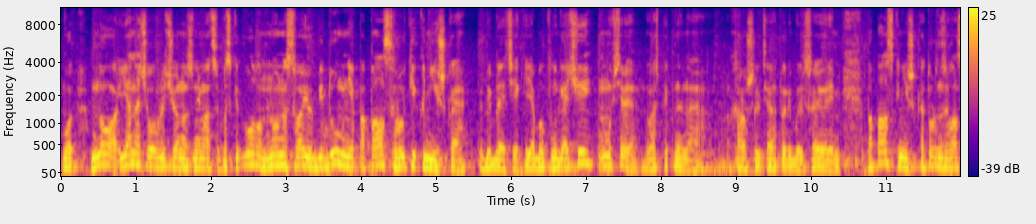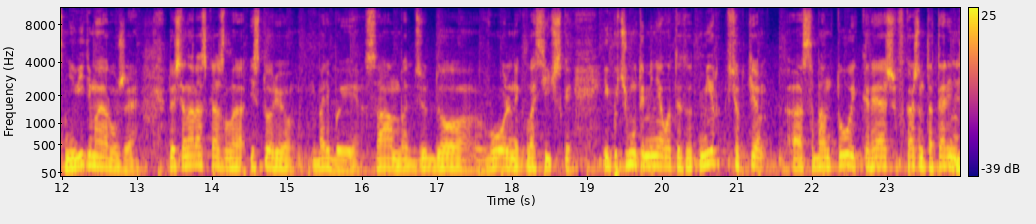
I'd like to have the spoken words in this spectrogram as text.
Вот. Но я начал увлеченно заниматься баскетболом, но на свою беду мне попалась в руки книжка в библиотеке. Я был книгачей, ну, мы все воспитаны на хорошей литературе были в свое время. Попалась книжка, которая называлась «Невидимое оружие». То есть она рассказывала историю борьбы, самбо, дзюдо, вольной, классической. И почему-то меня вот этот мир все-таки э, Сабантуй, Курэш, в каждом татарине mm-hmm.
